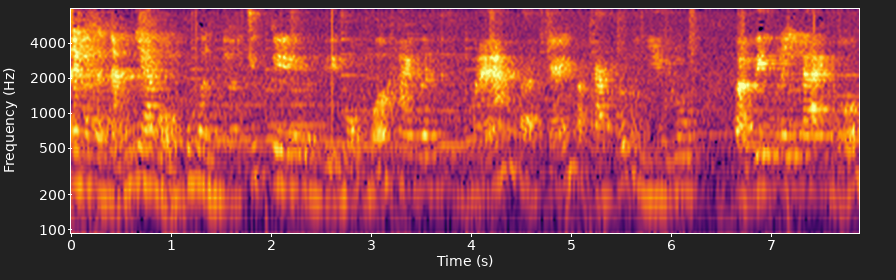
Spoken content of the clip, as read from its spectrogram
đây là hình ảnh da mụn của mình à, trước kia mình bị mụn ở hai bên vùng má và trán và cằm rất là nhiều luôn. Và viêm lây lan nữa.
